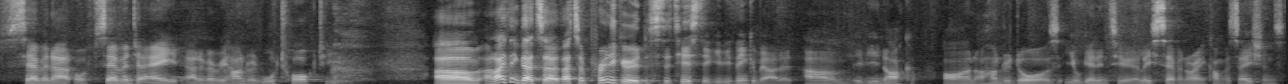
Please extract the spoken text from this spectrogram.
seven out or seven to eight out of every hundred will talk to you. Um, and I think that's a, that's a pretty good statistic if you think about it. Um, if you knock on 100 doors, you'll get into at least seven or eight conversations.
